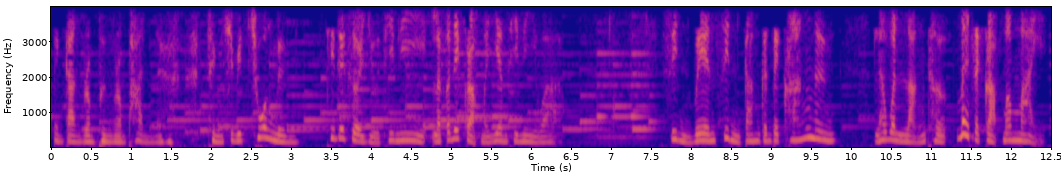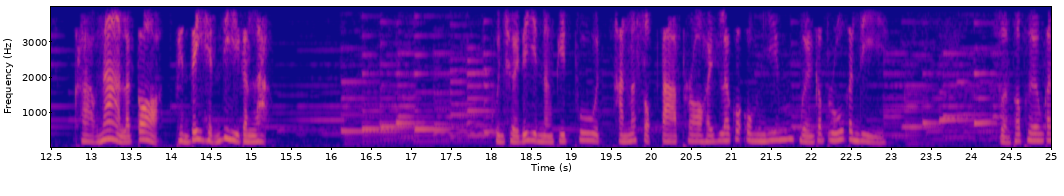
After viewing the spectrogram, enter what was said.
เป็นการรำพึงรำพันนะคะถึงชีวิตช่วงหนึ่งที่ได้เคยอยู่ที่นี่ แล้วก็ได้กลับมาเยี่ยมที่นี่ว่า สิ้นเวรสิ้นกรรมกันไปครั้งหนึ่ง แล้ววันหลังเธอแม่จะกลับมาใหม่ คราวหน้าแล้วก็เพนได้เห็นดีกันละคุณเฉยได้ยินนางพิษพูด หันมาสบตาพลอยแล้วก็อมยิ้มเหมือนกับรู้กันดี ส่วนพ่อเพิ่มก็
